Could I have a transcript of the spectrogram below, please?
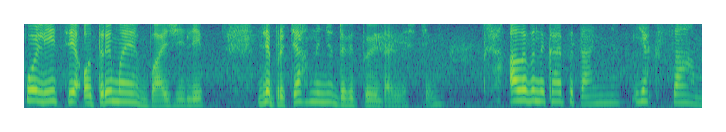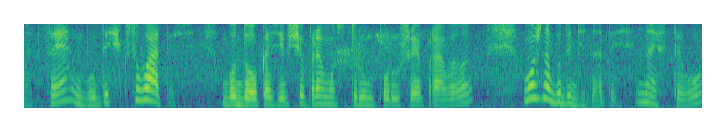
поліція отримає важілі для притягнення до відповідальності. Але виникає питання, як саме це буде фіксуватись, бо доказів, що прямо струм порушує правила, можна буде дізнатись на СТО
